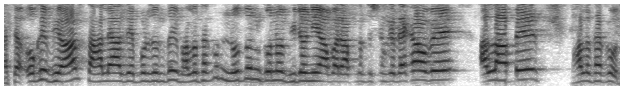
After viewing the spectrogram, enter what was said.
আচ্ছা ওকে ভিওয়ার্স তাহলে আজ এ পর্যন্তই। ভালো থাকুন, নতুন কোনো ভিডিও নিয়ে আবার আপনাদের সঙ্গে দেখা হবে। আল্লাহ হাফেজ, ভালো থাকুন।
